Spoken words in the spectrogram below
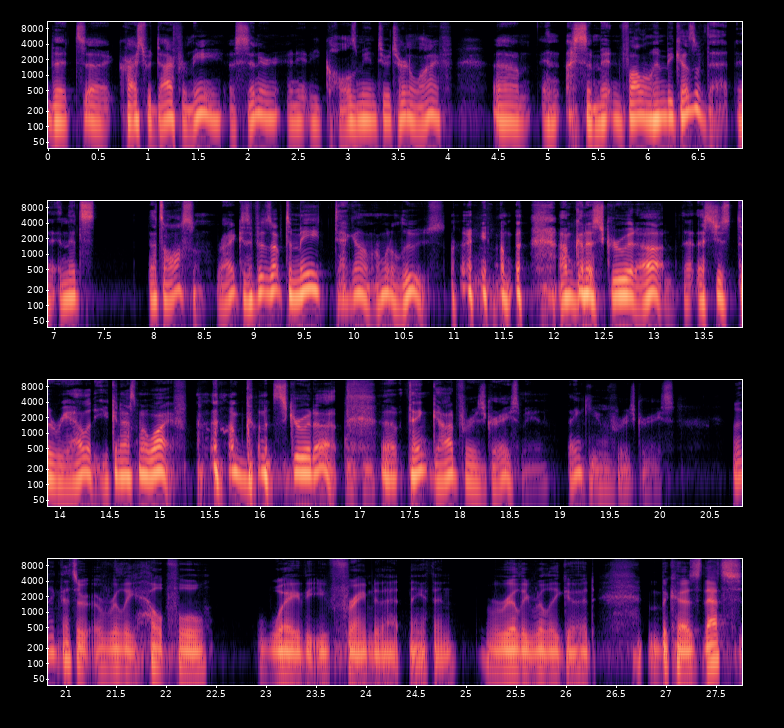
that uh, Christ would die for me, a sinner, and it, he calls me into eternal life. Um, and I submit and follow him because of that. And that's, that's awesome, right? Because if it's up to me, daggone, I'm going to lose. I'm, I'm going to screw it up. That, that's just the reality. You can ask my wife. I'm going to screw it up. Uh, thank God for His grace, man. Thank you Yeah. for His grace. I think that's a, a really helpful way that you framed that, Nathan. Really, really good, because that's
